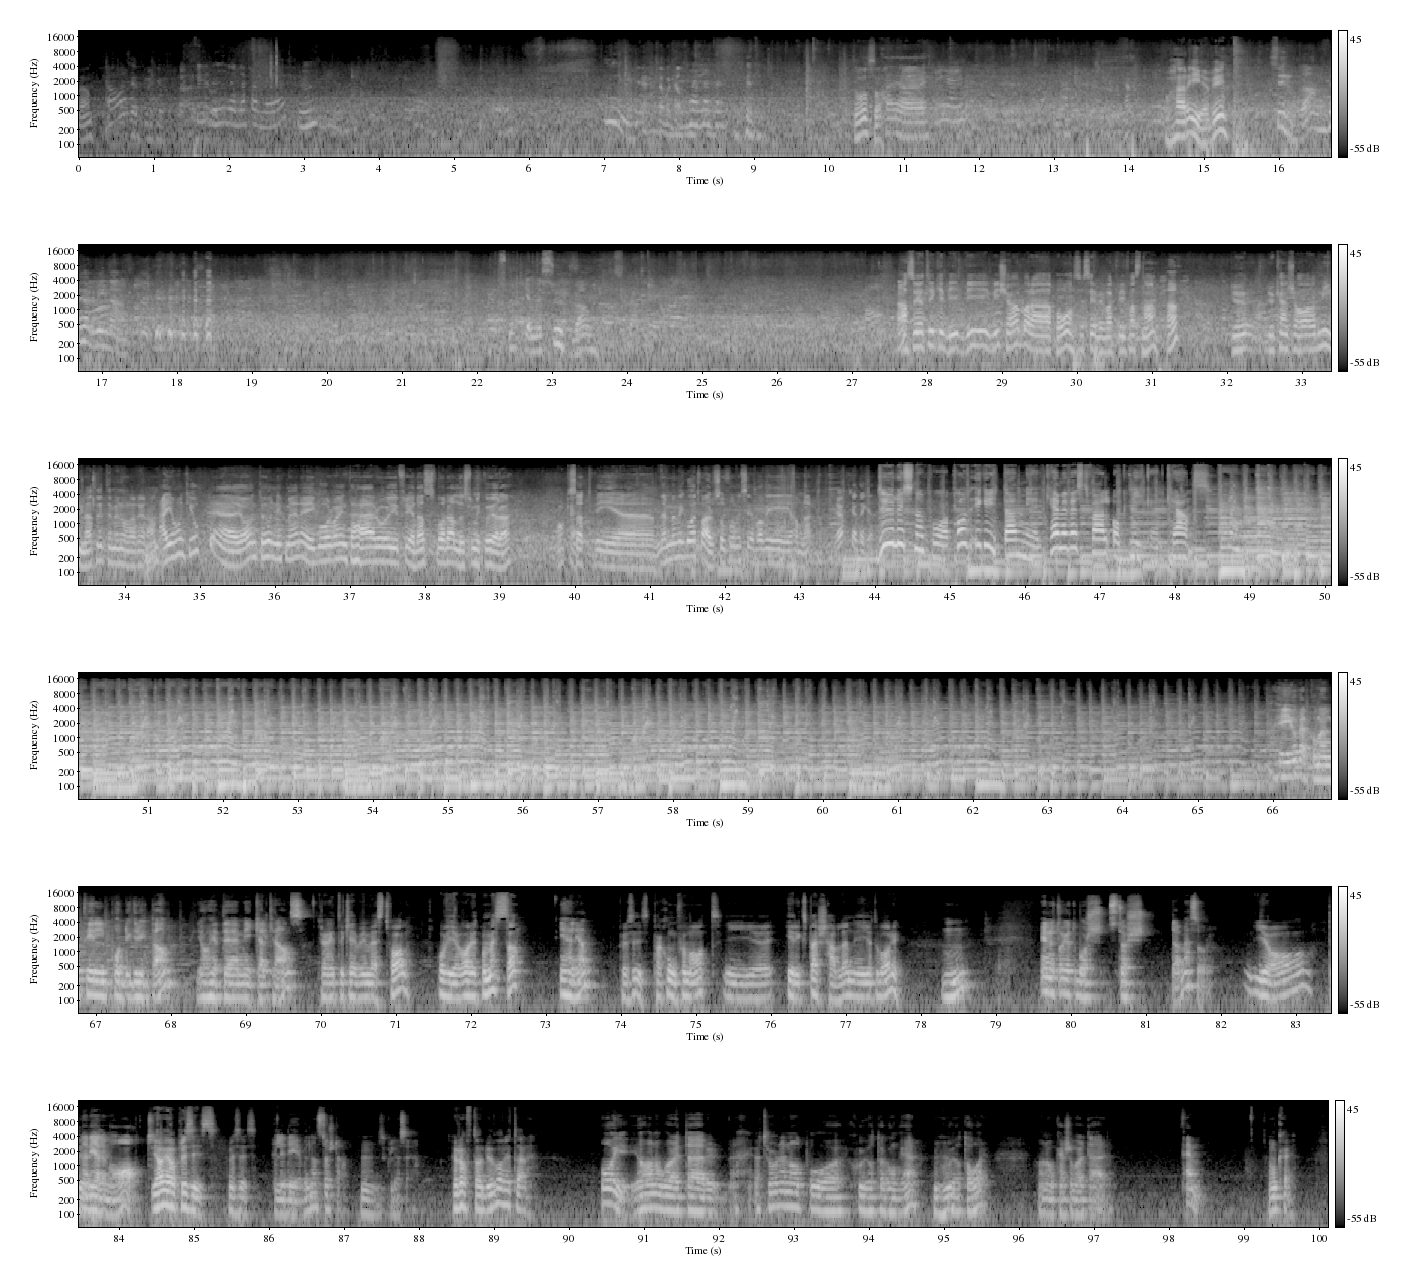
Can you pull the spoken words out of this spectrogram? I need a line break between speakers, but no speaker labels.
var den.
Fyller framme. Mm.
Jäklar vad kallt.
Då så.
Hej hej.
Hej hej.
Och här är vi.
Syrran behövde vi innan. Snacka med syrran.
Alltså jag tycker vi, vi, vi kör bara på så ser vi vart vi fastnar.
Ja.
Du, du kanske har minglat lite med några redan?
Nej, jag har inte gjort det. Jag har inte hunnit med det. Igår var jag inte här och i fredags var det alldeles för mycket att göra.
Okej.
Så att vi, eh, nej men vi går ett varv så får vi se var vi hamnar.
Ja.
Helt enkelt.
Du lyssnar på Podd i Grytan med Kemi Westfall och Mikael Krantz.
Hej och välkommen till Podd i Grytan. Jag heter Mikael Krantz.
Jag heter Kevin Westfall och vi har varit på mässa.
I helgen.
Precis, Passion för mat i eh, Eriksbergshallen i Göteborg.
Mm. En av Göteborgs största mässor.
Ja, det...
När det gäller mat.
Ja, ja precis. precis.
Eller det är väl den största,
Mm.
skulle jag säga.
Hur ofta har du varit där?
Oj, jag har nog varit där, jag tror den har hållit på sju, åtta gånger. Sju, åtta år. Jag har nog kanske varit där fem.
Okej.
